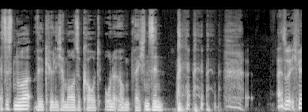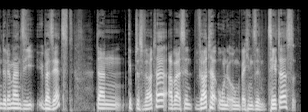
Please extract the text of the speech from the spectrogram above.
Es ist nur willkürlicher Morsecode ohne irgendwelchen Sinn. Also ich finde, wenn man sie übersetzt, dann gibt es Wörter, aber es sind Wörter ohne irgendwelchen Sinn. Zählt das?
